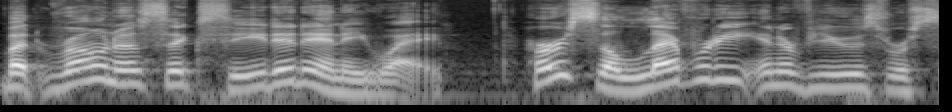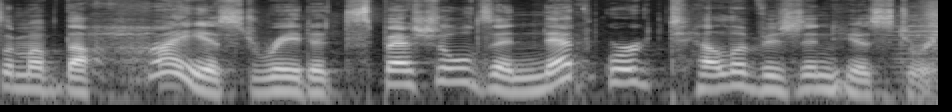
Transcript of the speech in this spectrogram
But Rona succeeded anyway. Her celebrity interviews were some of the highest rated specials in network television history.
